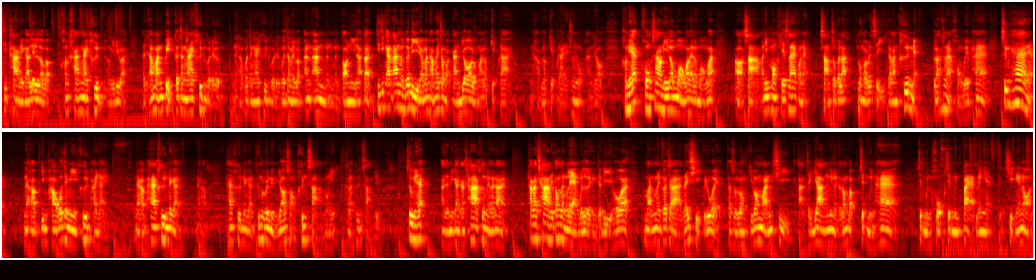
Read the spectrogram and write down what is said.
ทิศทางในการเล่นเราแบบค่อนข้างง่ายขึ้นเอางี้ดีกว่า แต่ถ้ามันปิดก็จะง่ายขึ้นกว่าเดิมนะครับก็จะง่ายขึ้นกว่าเดิมก็จะไม่แบบอันๆเหมือนเหมือนตอนนี้แล้วแต่จริงๆอันๆมันก็ดีนะมันทำให้จังหวะการย่อลงมาเราเก็บได้นะครับเราเก็บได้ในช่วงจังหวะการย่อคราวเนี้ยโครงสร้างนี้เรามองว่าอะไรเรามองว่าสามอันนี้มองเคสแรกก่อนนะ สามจบไปละลงมาเป็นสี่กำลังขึ้นเนี่ยเป็นลักษณะของเวฟ5ซึ่ง5เนี่ยนะครับอิมพาวก็จะมีขึ้นภายในนะครับห้าขึ้นด้วยกันนะครับห้าขึ้นด้วยกันขึ้นมาเป็นหนึ่งย่อสองขึ้นสามตรงนี้กำลังขึ้นสามอยู่ ซึ่งเนี้ยอาจจะมีการกระชากขึ้นไปก็ได้ ถ้ากระชากนี่ต้องแรงๆไปเลยถึงจะดี เพราะว่ามันมันก็จะได้ฉีกไปด้วย แต่ส่วนตัวผมคิดว่ามันฉีกอาจจะยากนิดนึงอาจจะต้องแบบ7 5 0 0 0 7 6 0 0 7 8 0 0 0อะไรเงี้ยฉีกแน่นอน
